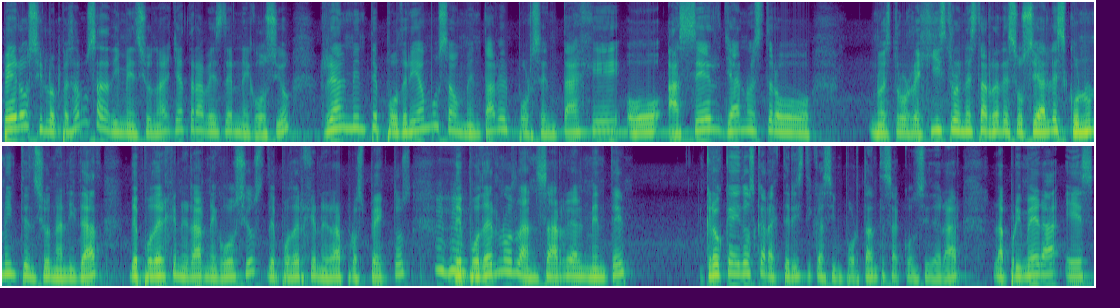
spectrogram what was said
pero si lo empezamos a dimensionar ya a través del negocio, realmente podríamos aumentar el porcentaje o hacer ya nuestro nuestro registro en estas redes sociales con una intencionalidad de poder generar negocios, de poder generar prospectos, de podernos lanzar realmente Creo que hay dos características importantes a considerar. La primera es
